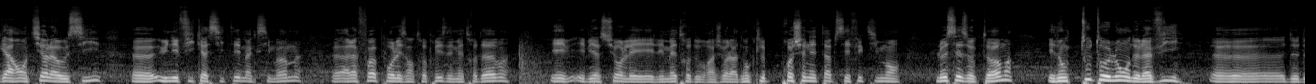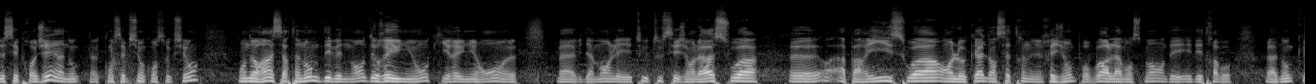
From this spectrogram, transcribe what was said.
garantir là aussi une efficacité maximum à la fois pour les entreprises, les maîtres d'œuvre et, bien sûr les, les maîtres d'ouvrage. Voilà, donc la prochaine étape c'est effectivement le 16 octobre et donc tout au long de la vie euh, de, ces projets, hein, donc conception-construction, on aura un certain nombre d'événements, de réunions qui réuniront euh, bah, évidemment tous ces gens-là, soit euh, à Paris, soit en local dans cette région pour voir l'avancement des, des, travaux. Voilà, donc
